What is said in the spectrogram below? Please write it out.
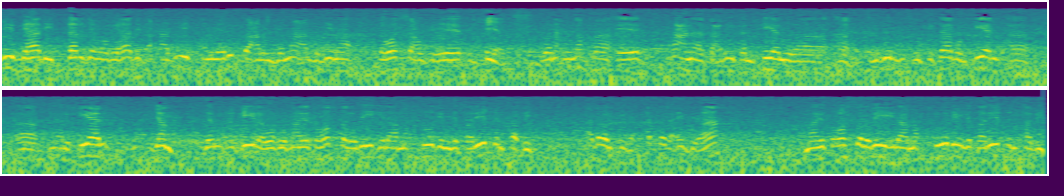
يريد بهذه الترجمة وبهذه الأحاديث أن يرد على الجماعة الذين توسعوا في إيه في الحيل. ونحن نقرأ إيه معنى تعريف الحيل وهذا يقول اسم كتاب الحيل آه آه الحيل جمع جمع حيله وهو ما يتوصل به إلى مقصود بطريق خفي. هذا هو الحيله حتى ها ما يتوصل به إلى مقصود بطريق خفي.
